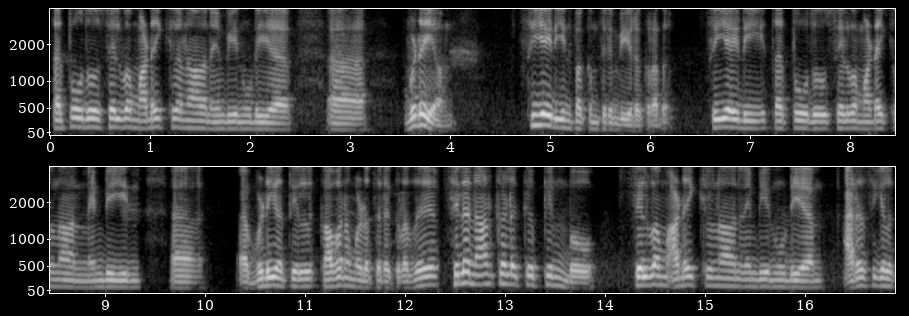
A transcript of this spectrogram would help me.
தற்போது செல்வம் அடைக்கலநாதன் எம்பியினுடைய அஹ், விடயம் சிஐடியின் பக்கம் திரும்பி இருக்கிறது. சிஐடி தற்போது செல்வம் அடைக்கலநாதன் எம்பியின் விடயத்தில் கவனம் எடுத்திருக்கிறது. சில நாட்களுக்கு பின்பு செல்வம் அடைக்கலநாதன் எம்பியினுடைய அரசியல்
